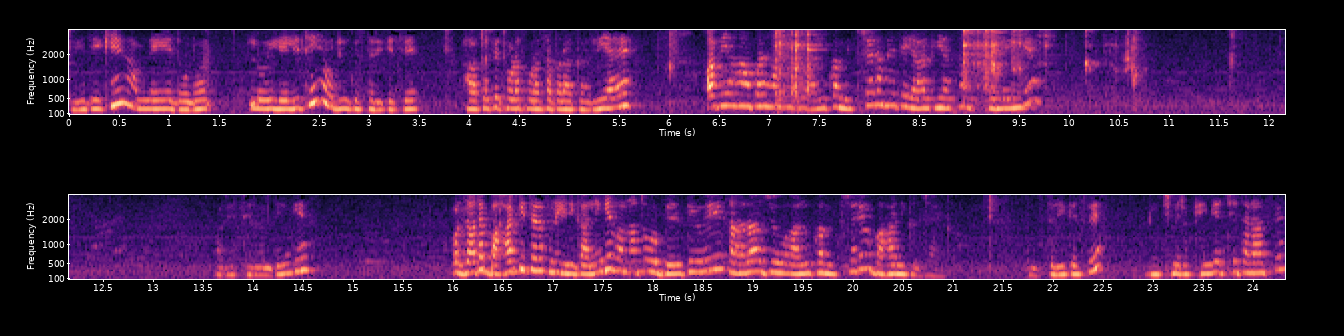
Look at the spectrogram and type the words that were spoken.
तो ये देखें, हमने ये दोनों लोई ले ली थी और इनको इस तरीके से हाथों से थोड़ा थोड़ा सा बड़ा कर लिया है। अब यहाँ पर हम जो आलू का मिक्सचर हमने तैयार किया था, उसको लेंगे। और ऐसे रख देंगे। और ज़्यादा बाहर की तरफ़ नहीं निकालेंगे, वरना तो बेलते हुए सारा जो आलू का मिक्सचर है, वो बाहर निकल जाएगा। तो इस तरीके से बीच में रखेंगे अच्छी तरह से।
